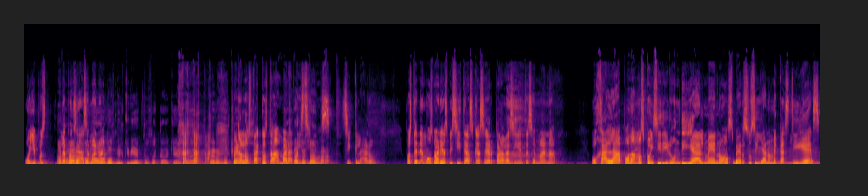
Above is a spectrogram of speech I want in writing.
Oye, pues Nos la robaron próxima como semana. 2.500 a cada quien, ¿verdad? Pero los, Pero los tacos estaban los tacos baratísimos. estaban baratos. Sí, claro. Pues tenemos varias visitas que hacer para la siguiente semana. Ojalá podamos coincidir un día al menos, versus si ya no me castigues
